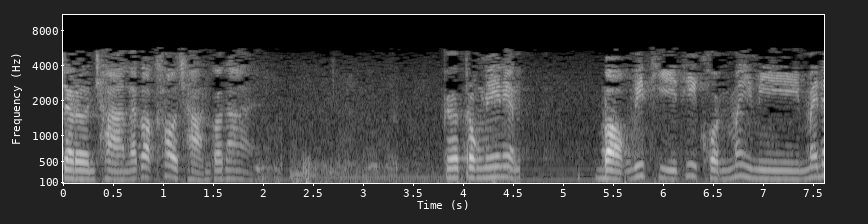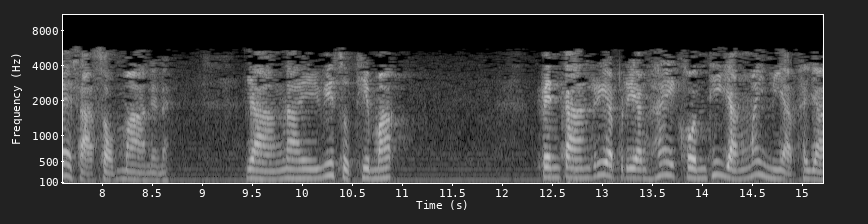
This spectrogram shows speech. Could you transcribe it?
เจริญฌานแล้วก็เข้าฌานก็ได้ก็ตรงนี้เนี่ย บอกวิธีที่คนไม่มีไม่ได้สะสมมาเนี่ยนะ อย่างในวิสุทธิมรรคเป็นการเรียบเรียงให้คนที่ยังไม่มีอัธยา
